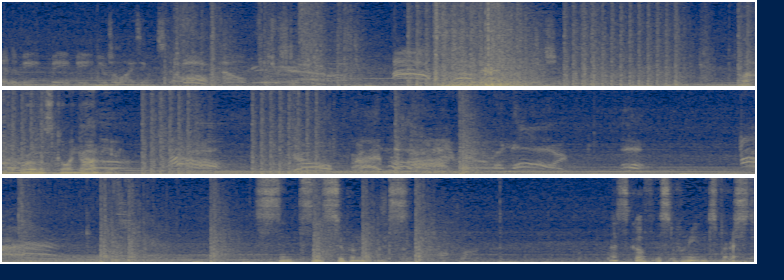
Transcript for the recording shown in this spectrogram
Enemy may be utilizing stealth. How interesting. What in the world is going on here? Synths and supermutants. Let's go for the supermutants first.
